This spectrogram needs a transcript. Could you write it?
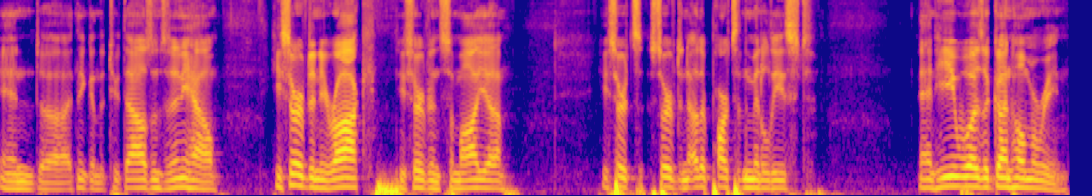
and uh, I think in the 2000s. And anyhow, he served in Iraq, he served in Somalia, he served, served in other parts of the Middle East, and he was a gun ho Marine.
